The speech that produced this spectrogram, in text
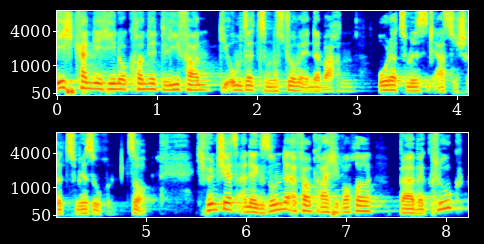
Ich kann dir hier nur Content liefern, die Umsetzung musst du am Ende machen oder zumindest den ersten Schritt zu mir suchen. So, ich wünsche jetzt eine gesunde, erfolgreiche Woche, bleibe klug,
